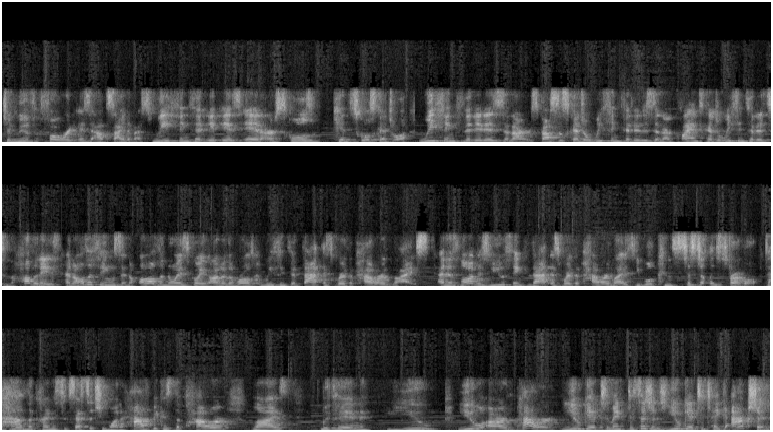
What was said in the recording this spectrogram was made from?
to move forward is outside of us. We think that it is in our school's kids' school schedule. We think that it is in our spouse's schedule. We think that it is in our client schedule. We think that it's in the holidays and all the things and all the noise going on in the world. And we think that that is where the power lies. And as long as you think that is where the power lies, you will consistently struggle to have the kind of success that you want to have because the power lies within you. You are the power. You get to make decisions. You get to take action.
